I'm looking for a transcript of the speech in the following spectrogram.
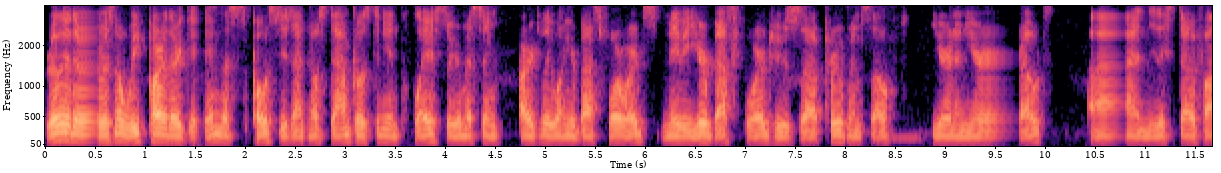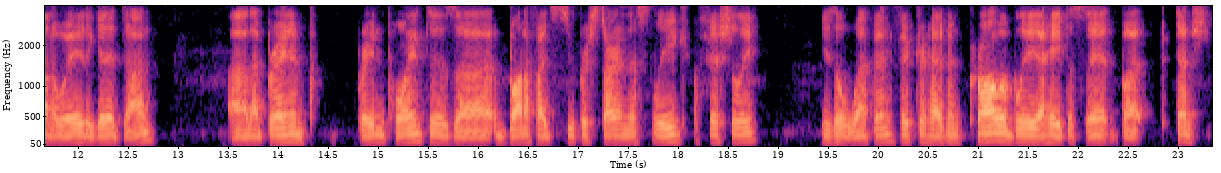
really there was no weak part of their game this postseason. I know Stamkos didn't even play, so you're missing arguably one of your best forwards, maybe your best forward, who's uh, proven himself year in and year out. Uh, and they still found a way to get it done. Uh, that Brayden Brayden Point is a bona fide superstar in this league officially. He's a weapon. Victor Hedman, probably, I hate to say it, but potentially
